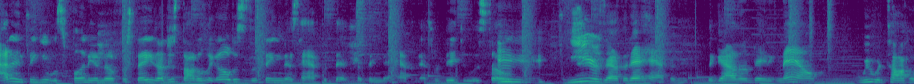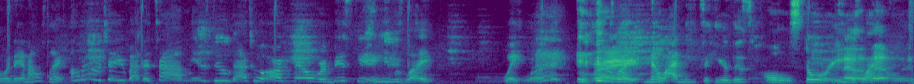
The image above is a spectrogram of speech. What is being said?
I didn't think it was funny enough for stage. I just thought it was like, oh, this is a thing that's happened. That's a thing that happened. That's ridiculous. So Mhm. years after that happened, the guy that I'm dating now, we were talking one day, and I was like, oh, did I ever tell you about the time me and this dude got into an argument over a biscuit? And he was like. Wait, what? And he was like, no, I need to hear this whole story. He no, was like, that was.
